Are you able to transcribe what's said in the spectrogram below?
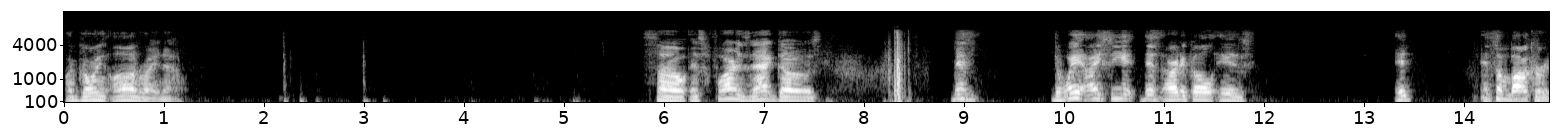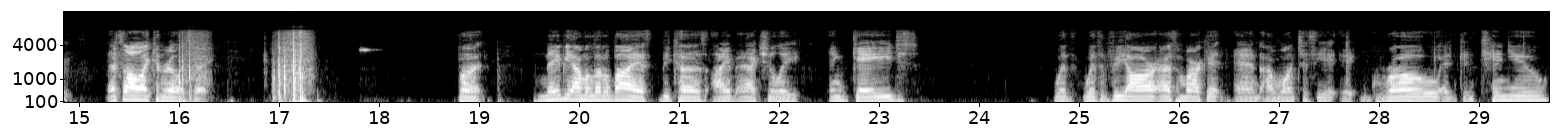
are going on right now. So as far as that goes, this the way I see it, this article is it it's a mockery. That's all I can really say. But maybe I'm a little biased because I'm actually engaged with with VR as a market and I want to see it grow and continue.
